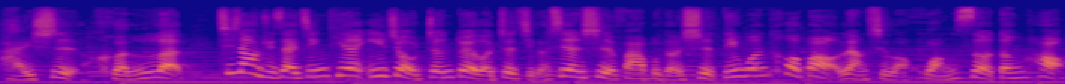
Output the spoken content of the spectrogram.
还是很冷。气象局在今天依旧针对了这几个县市发布的是低温特报，亮起了黄色灯号。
